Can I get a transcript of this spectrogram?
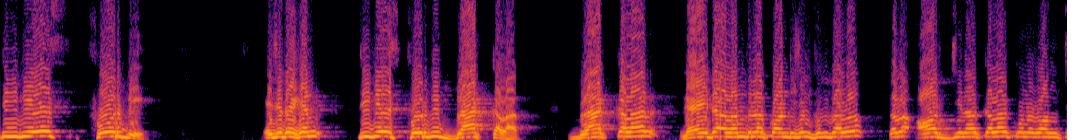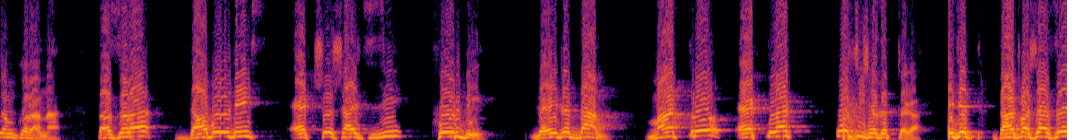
টিভিএস ফোর বি এই যে দেখেন TVS four B black colour black colour গাড়িটা আলহামদুলিল্লাহ কন্ডিশন খুবই ভালো, তবে অরিজিনাল কালার কোনো রং চং করা না। তাছাড়া ডাবল ডিস্ক একশো ষাট সিসি ফোর বি গাড়িটার দাম মাত্র এক লাখ পঁচিশ হাজার টাকা। এই যে তার পাশে আছে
